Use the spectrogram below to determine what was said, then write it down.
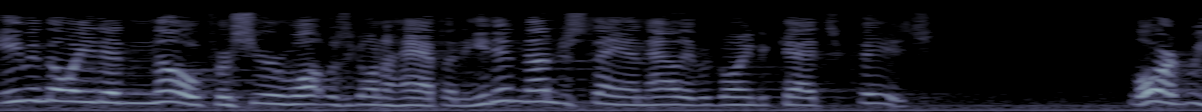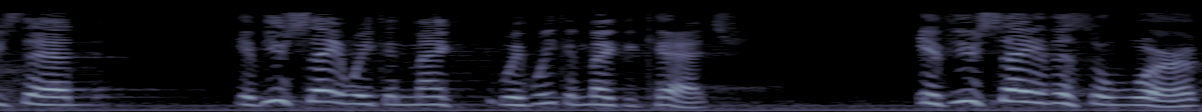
Even though he didn't know for sure what was going to happen, he didn't understand how they were going to catch fish. Lord, we said, if you say we can make, if we can make a catch, if you say this will work,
